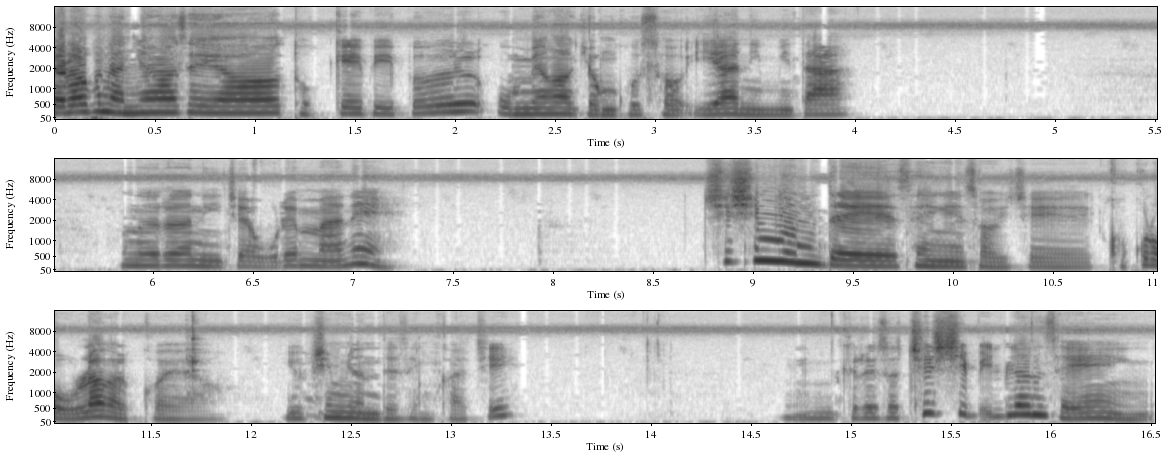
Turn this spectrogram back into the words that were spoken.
여러분 안녕하세요. 도깨비불 운명학 연구소 이한입니다. 오늘은 이제 오랜만에 70년대생에서 이제 거꾸로 올라갈 거예요. 60년대생까지. 음, 그래서 71년생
